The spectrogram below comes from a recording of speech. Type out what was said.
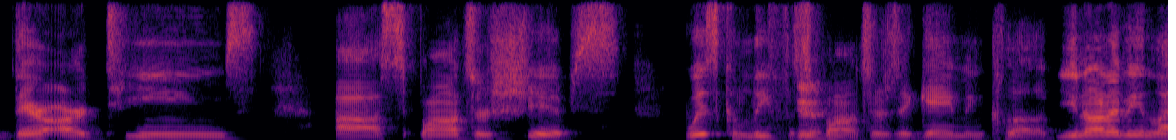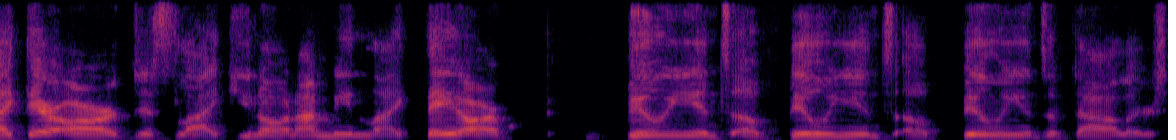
there are teams uh sponsorships Wiz Khalifa yeah. sponsors a gaming club. You know what I mean? Like there are just like, you know, and I mean like they are billions of billions of billions of dollars.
